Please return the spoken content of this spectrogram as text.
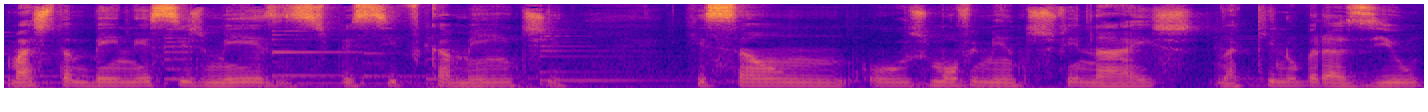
mas também nesses meses especificamente, que são os movimentos finais aqui no Brasil,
